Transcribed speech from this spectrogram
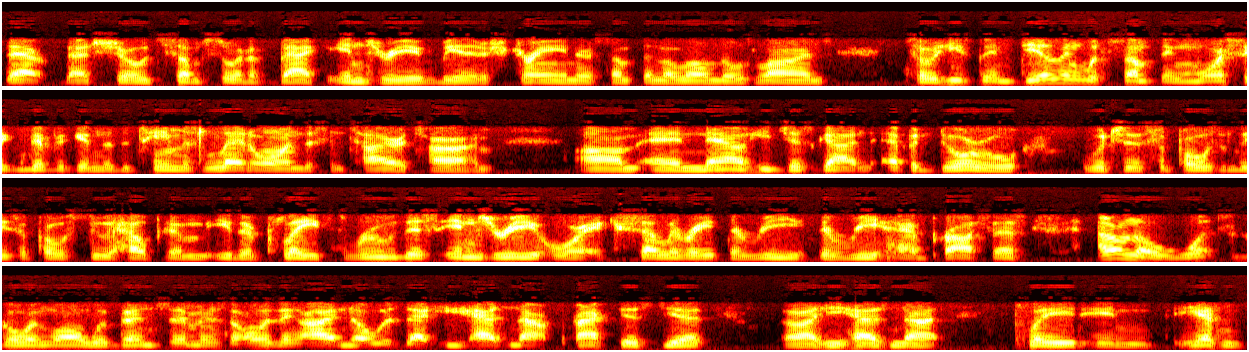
that that showed some sort of back injury, be it a strain or something along those lines." So he's been dealing with something more significant that the team has led on this entire time, um, and now he just got an epidural, which is supposedly supposed to help him either play through this injury or accelerate the re the rehab process. I don't know what's going on with Ben Simmons. The only thing I know is that he has not practiced yet. Uh, he has not played in. He hasn't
